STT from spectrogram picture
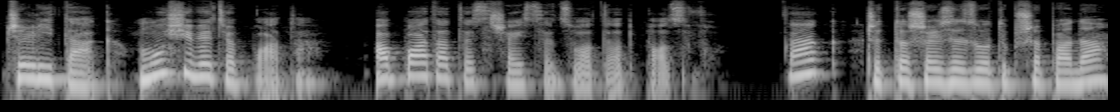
Czyli tak, musi być opłata. Opłata to jest 600 zł od pozwu. Tak? Czy to 600 zł przepada?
